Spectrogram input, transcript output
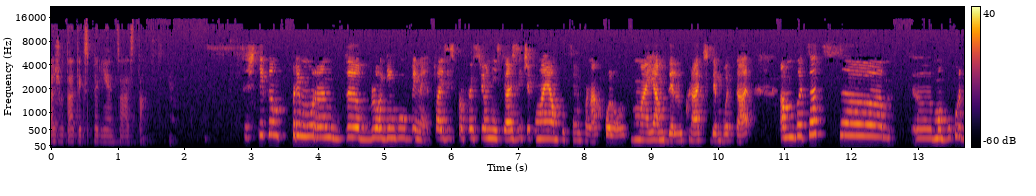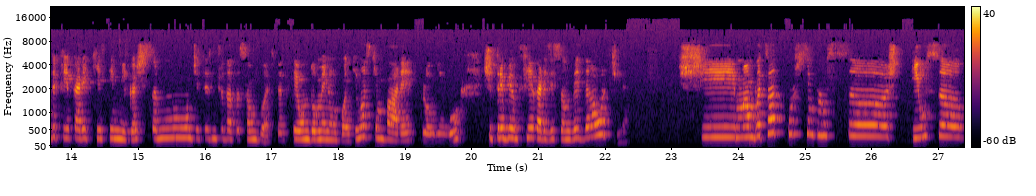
ajutat experiența asta? Să știi că, în primul rând, blogging-ul, bine, tu ai zis profesionist, eu aș zice că mai am puțin până acolo, mai am de lucrat și de învățat. Am învățat să uh, mă bucur de fiecare chestie mică și să nu încetez niciodată să învăț. Pentru că e un domeniu în continuă schimbare, blogging-ul, și trebuie în fiecare zi să înveți de la oricine. Și m-am învățat pur și simplu să știu să,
